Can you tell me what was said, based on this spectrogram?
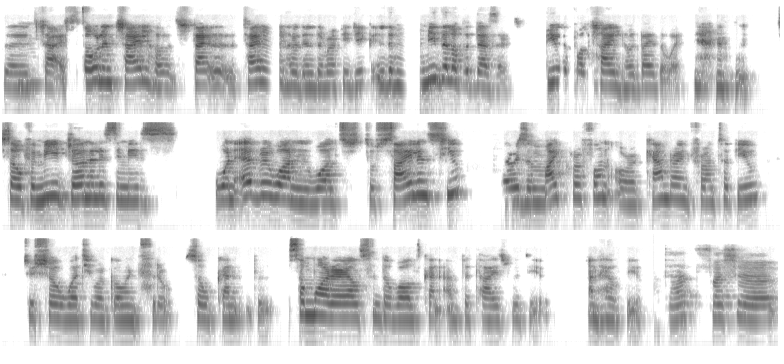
the mm-hmm. chi- stolen childhood, childhood in the refugee in the middle of the desert. Beautiful childhood, by the way. so for me, journalism is when everyone wants to silence you. There is a microphone or a camera in front of you to show what you are going through. So can somewhere else in the world can empathize with you and help you. That's such a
